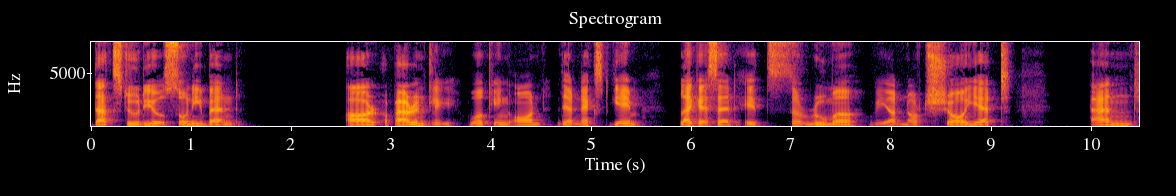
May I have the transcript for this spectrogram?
that studio, Sony Bend, are apparently working on their next game like I said, it's a rumor. We are not sure yet. And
